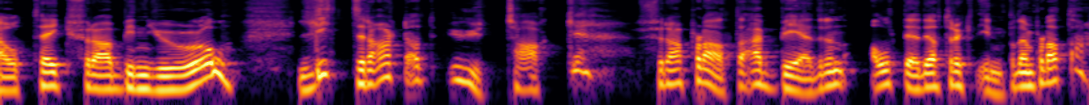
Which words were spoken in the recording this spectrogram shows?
outtake fra Bineural. Litt rart at uttaket fra plata er bedre enn alt det de har trykt inn på den plata.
